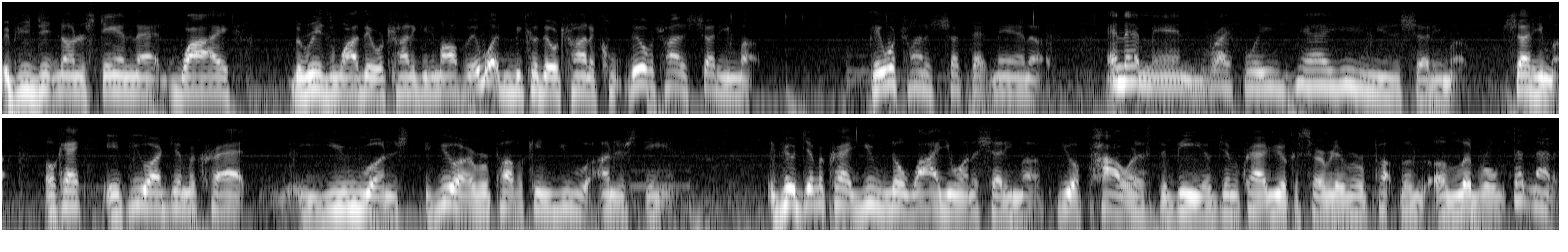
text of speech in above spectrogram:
if you didn't understand that, why, the reason why they were trying to get him off, it wasn't because they were trying to, they were trying to shut him up. They were trying to shut that man up. And that man, rightfully, yeah, you need to shut him up. Shut him up, okay? If you are a Democrat, you if you are a Republican, you will understand. If you're a Democrat, you know why you want to shut him up. You're a powerless to be a Democrat, you're a conservative, a liberal, doesn't matter.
